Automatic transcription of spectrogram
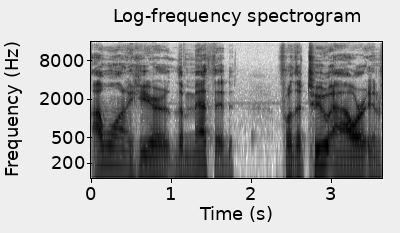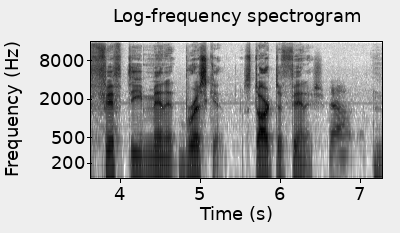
I want to hear the method for the two hour and fifty minute brisket, start to finish. Yeah, it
